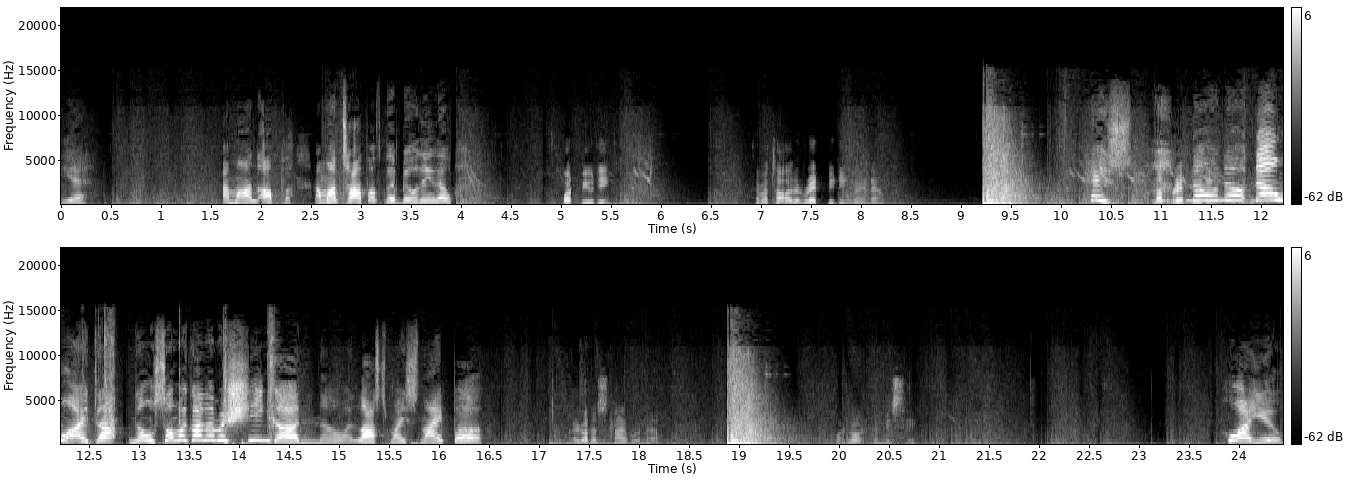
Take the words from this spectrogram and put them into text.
yeah. I'm on up. I'm on top of the building though. What building? I'm on top of the red building right now. Hey, Not red no, building. no, no! I don't. No, someone got a machine gun. No, I lost my sniper. I got a sniper now. Oh my god, I missed him. Who are you?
